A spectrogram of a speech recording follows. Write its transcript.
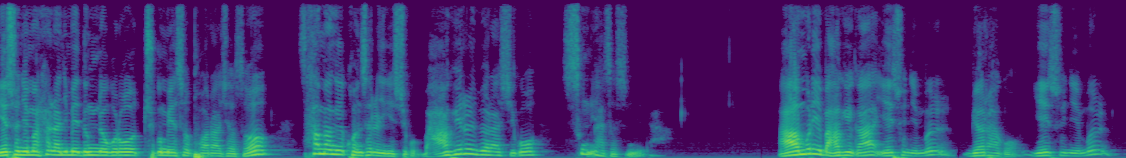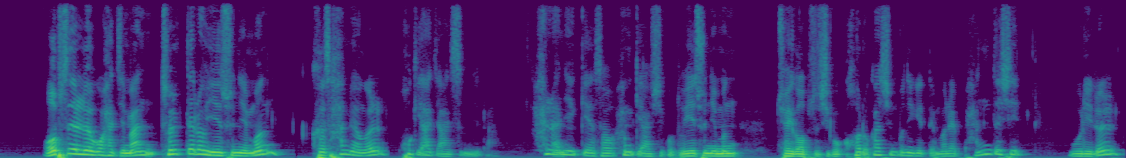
예수님은 하나님의 능력으로 죽음에서 부활하셔서 사망의 권세를 이기시고 마귀를 멸하시고 승리하셨습니다. 아무리 마귀가 예수님을 멸하고 예수님을 없애려고 하지만 절대로 예수님은 그 사명을 포기하지 않습니다. 하나님께서 함께 하시고 또 예수님은 죄가 없으시고 거룩하신 분이기 때문에 반드시 우리를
